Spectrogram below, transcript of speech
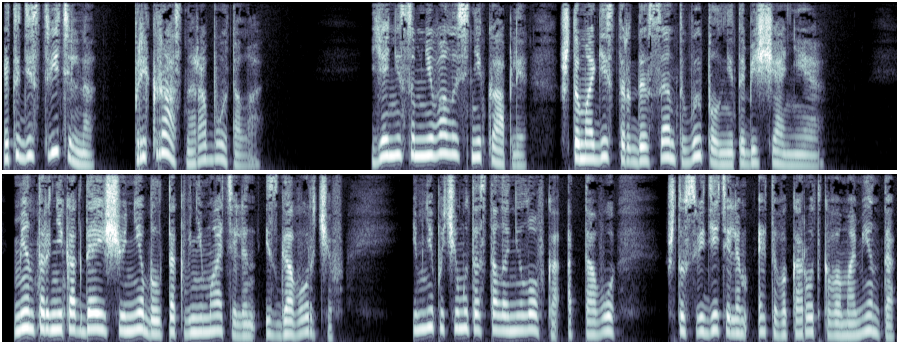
Это действительно прекрасно работало. Я не сомневалась ни капли, что магистр Десент выполнит обещание. Ментор никогда еще не был так внимателен и сговорчив, и мне почему-то стало неловко от того, что свидетелем этого короткого момента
